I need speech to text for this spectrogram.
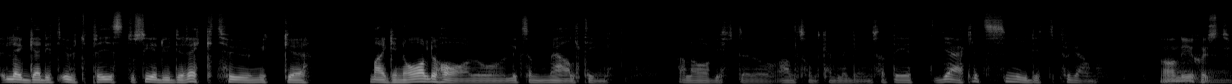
lägga ditt utpris. Då ser du direkt hur mycket marginal du har och liksom med allting. Alla avgifter och allt sånt kan du lägga in. Så det är ett jäkligt smidigt program. ja, det är ju schysst.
